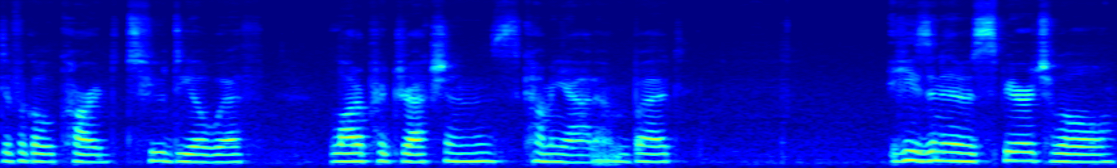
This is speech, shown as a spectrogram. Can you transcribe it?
difficult card to deal with. A lot of projections coming at him, but he's in a spiritual,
